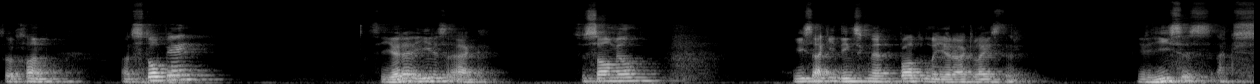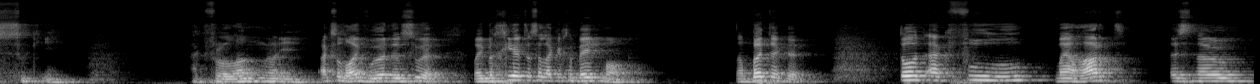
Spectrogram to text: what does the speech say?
sou gaan, dan stop jy. Sê Here, hier is ek. So Samuel, hier is ek die diensknegt, praat met my Here, ek luister. Here Jesus, ek soek U. Ek verlang na U. Ek sal daai woorde so, my begeerte sal ek 'n gebed maak. Dan bid ek dit tot ek voel my hart is nou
